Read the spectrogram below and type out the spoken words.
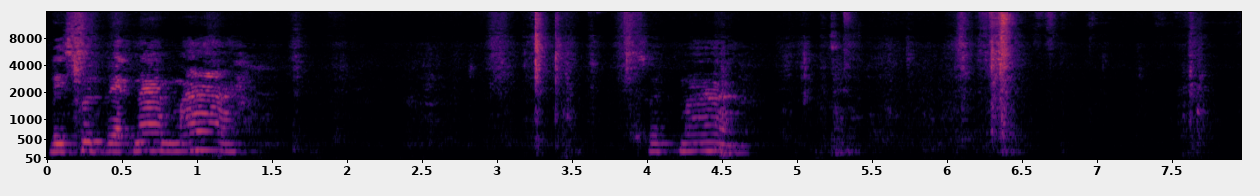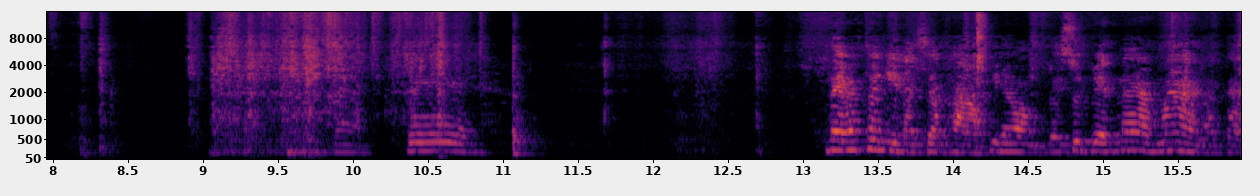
ได้สุดเวียดนามมา สุดมาเจ้ได้มาเพิ่นนี่น่ะเสื้อผ้าพี่น้องได้สุดเวียดนามมาแล้วก็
